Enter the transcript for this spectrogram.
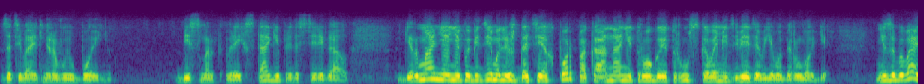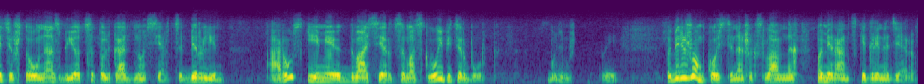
затевает мировую бойню. Бисмарк в Рейхстаге предостерегал. «Германия непобедима лишь до тех пор, пока она не трогает русского медведя в его берлоге. Не забывайте, что у нас бьется только одно сердце — Берлин, а русские имеют два сердца — Москву и Петербург. будем живы. Побережем кости наших славных померанских гренадеров.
